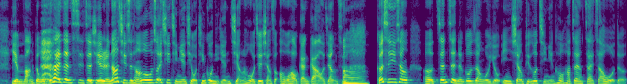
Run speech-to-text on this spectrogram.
眼盲的，我不太认识这些人。然后其实常常都会说，哎、其实几年前我听过你演讲，然后我就想说，哦，我好尴尬哦，这样子。啊，可是实际上，呃，真正能够让我有印象，比如说几年后他这样再找我的，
